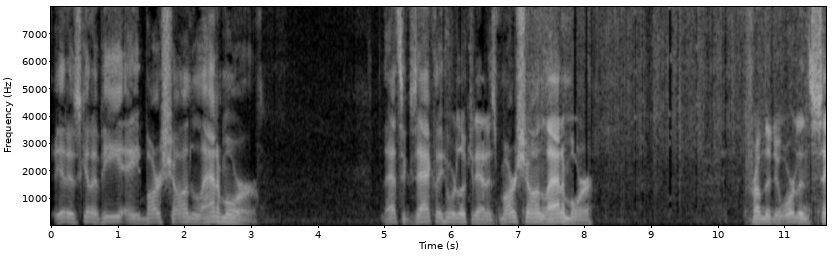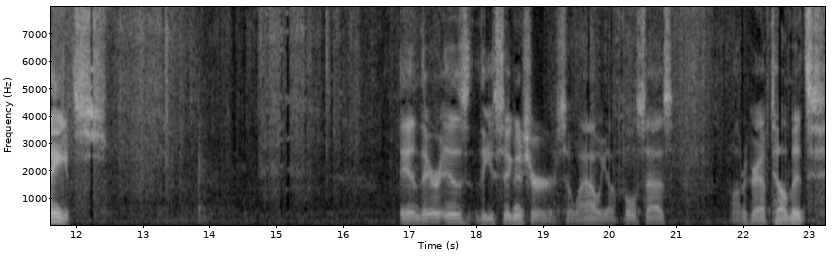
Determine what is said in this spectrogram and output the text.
It is going to be a Marshon Lattimore. That's exactly who we're looking at is Marshon Lattimore from the New Orleans Saints. And there is the signature. So, wow, we got a full size autographed helmet.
